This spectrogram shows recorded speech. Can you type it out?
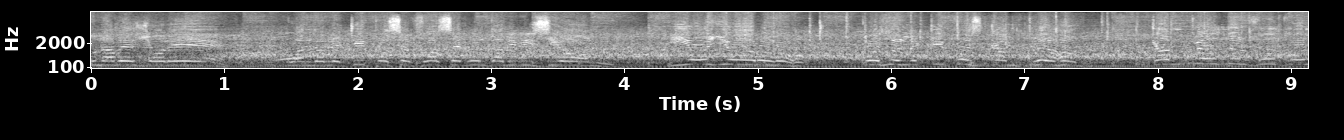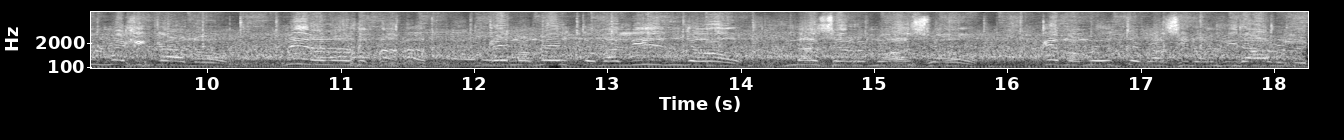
Una vez lloré cuando el equipo se fue a segunda división y hoy lloro cuando el equipo es campeón, campeón del fútbol mexicano. Mira nada más, qué momento más lindo, más hermoso, qué momento más inolvidable.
